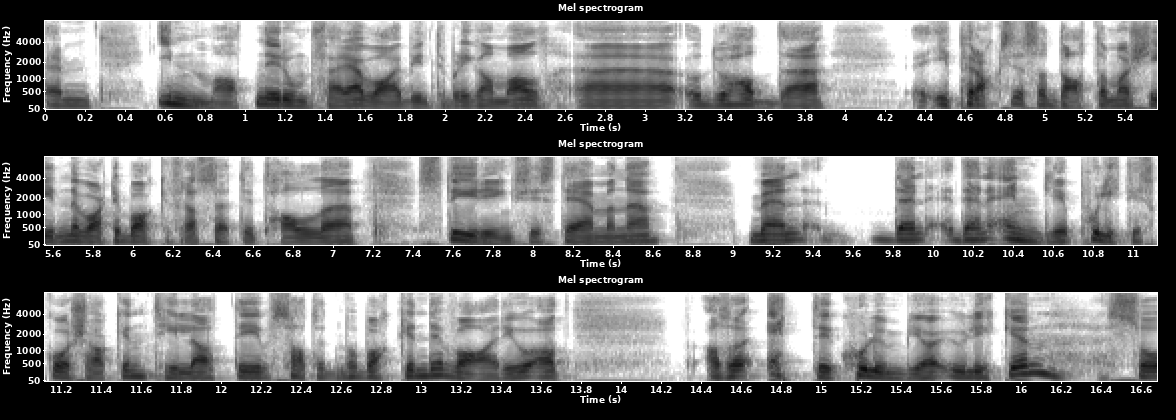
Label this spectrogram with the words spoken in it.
um, innmaten i romferja var begynt å bli gammel. Uh, og du hadde i praksis, og datamaskinene var tilbake fra 70-tallet, styringssystemene. Men den, den endelige politiske årsaken til at de satte den på bakken, det var jo at altså etter Columbia-ulykken så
